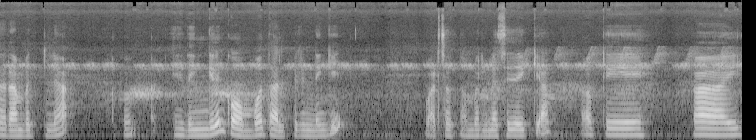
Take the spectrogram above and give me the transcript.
തരാൻ പറ്റില്ല. അപ്പം ഏതെങ്കിലും കോംബോ താല്പര്യമുണ്ടെങ്കിൽ വാട്സപ്പ് നമ്പറിൽ മെസ്സേജ് അയയ്ക്കുക ഓക്കേ ബൈ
